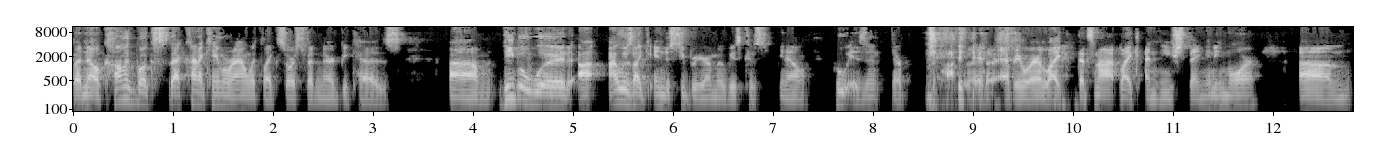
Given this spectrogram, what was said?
But no, comic books that kind of came around with like SourceFed Nerd because um, people would. I, I was like into superhero movies because you know who isn't? They're, popular. they're everywhere. Like that's not like a niche thing anymore. Um,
